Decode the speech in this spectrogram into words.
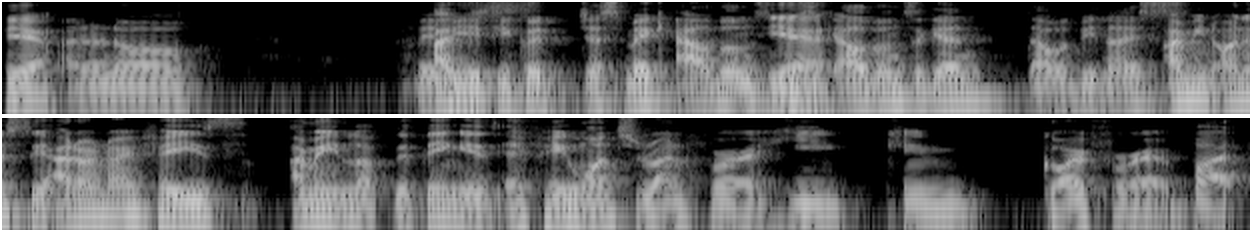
Yeah. I don't know. Maybe just, if he could just make albums, yeah. music albums again, that would be nice. I mean, honestly, I don't know if he's. I mean, look, the thing is, if he wants to run for it, he can go for it. But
